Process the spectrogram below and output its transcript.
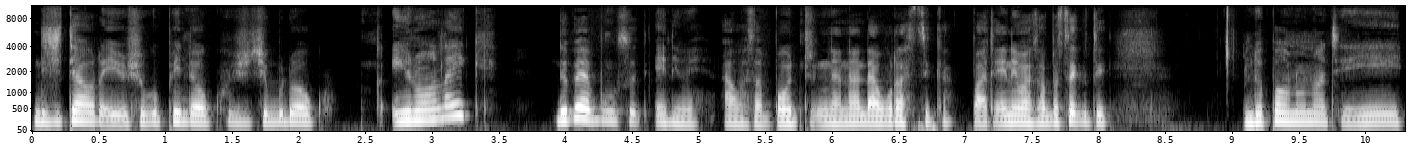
ndichitaura izvo zvekupinda uku zvichibuda uku you know like ndopebungusoti anyway i was about nanadaurasika but anyway sabase kuti ndopaunoona kuti he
